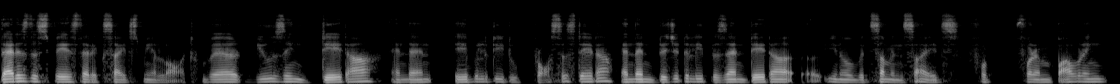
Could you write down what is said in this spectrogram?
that is the space that excites me a lot where using data and then ability to process data and then digitally present data uh, you know with some insights for for empowering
